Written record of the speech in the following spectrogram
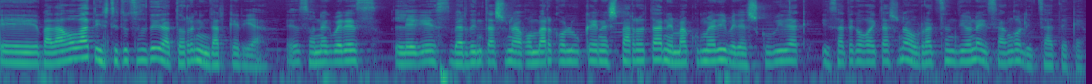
E, badago bat instituzioetik datorren indarkeria. Ez, honek berez legez berdintasuna egon beharko lukeen esparroetan emakumeari bere eskubideak izateko gaitasuna urratzen diona izango litzateke.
